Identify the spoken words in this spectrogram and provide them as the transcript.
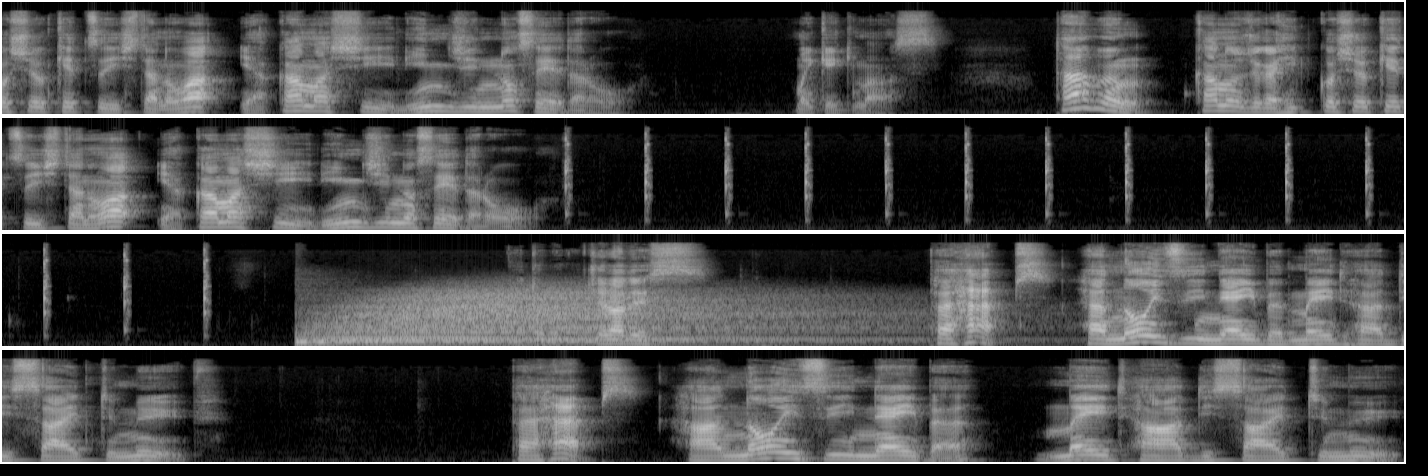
越しを決意したのはやかましい隣人のせいだろう。もう一回いきます。多分彼女が引っ越しを決意したのはやかましい隣人のせいだろう。こちらです。Perhaps her noisy neighbor made her decide to move. Perhaps her noisy neighbor made her decide to move.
